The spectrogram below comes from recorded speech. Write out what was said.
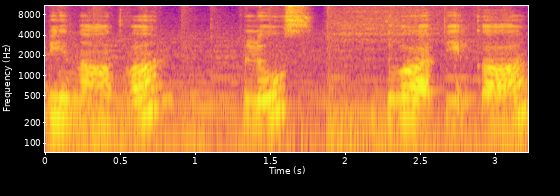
π на 2 плюс 2πk,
